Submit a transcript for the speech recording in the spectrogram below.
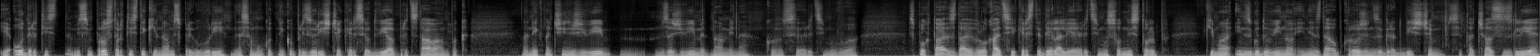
je oder, tist, mislim, prostor tisti, ki nam spregovori, ne samo kot neko prizorišče, kjer se odvija predstava, ampak na nek način živi, zaživi med nami, ne? ko se recimo v sploh ta, zdaj v lokaciji, kjer ste delali, je recimo sodni stolp, ki ima in zgodovino, in je zdaj obkrožen z gradbiščem, se ta čas zlije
